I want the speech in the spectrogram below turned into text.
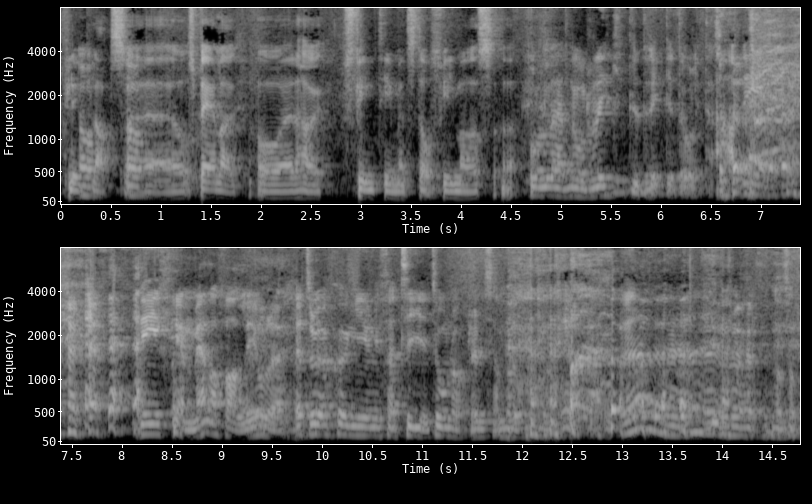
flygplats Ja, ja. eh, och spelar. Och det här filmteamet står och filmar oss. och det lät nog riktigt, riktigt dåligt. Alltså. Ja, det, det gick hem i alla fall, det gjorde det. Jag tror jag sjöng i ungefär tio tonarter i samma låt. Något sånt.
